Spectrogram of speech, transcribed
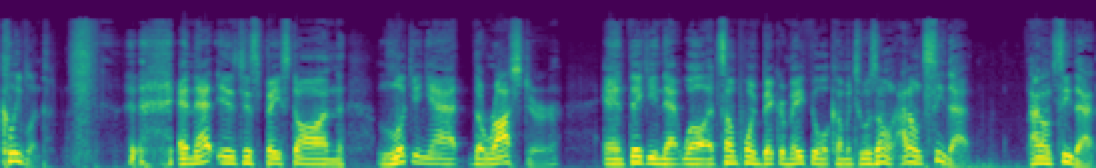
Cleveland, and that is just based on looking at the roster and thinking that well, at some point Baker Mayfield will come into his own. I don't see that. I don't see that.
